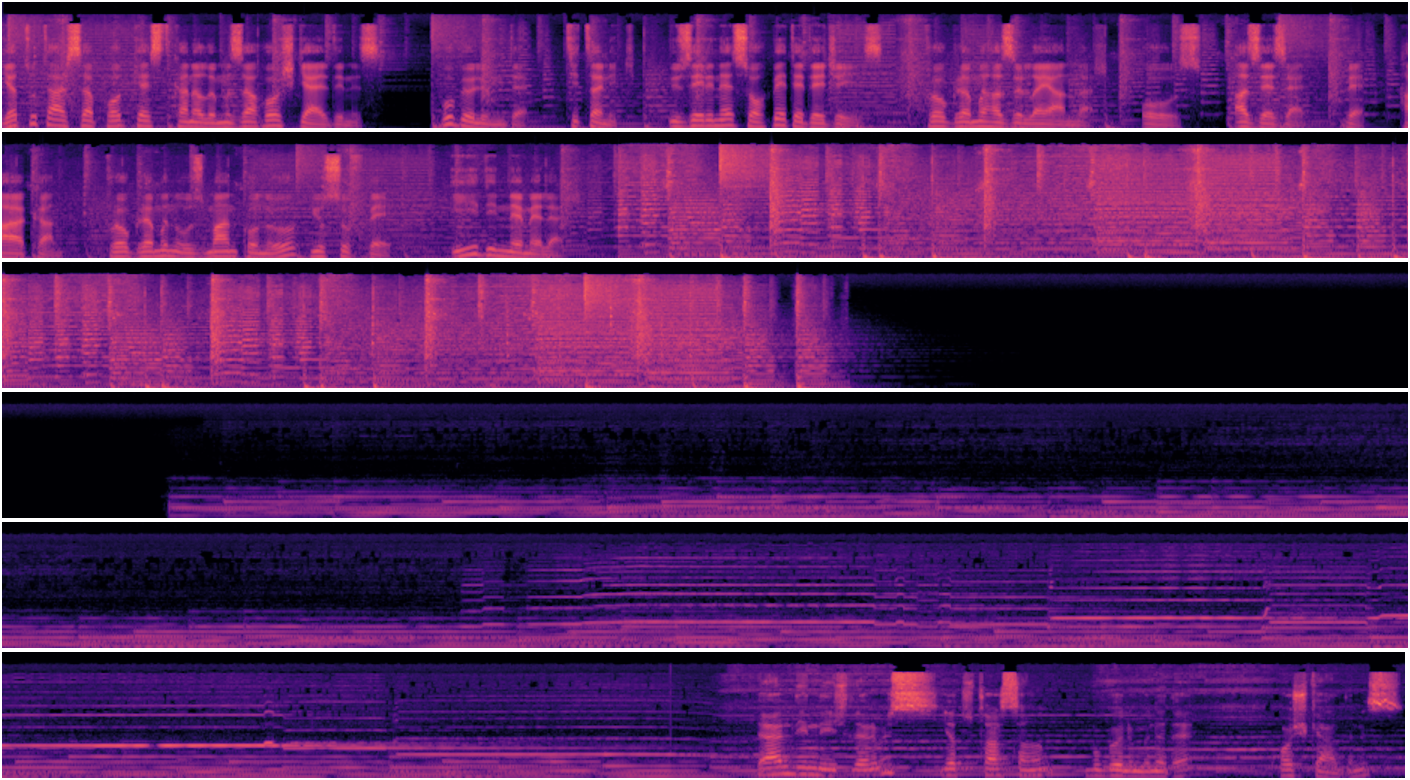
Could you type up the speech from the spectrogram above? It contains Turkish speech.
Ya Tutarsa Podcast kanalımıza hoş geldiniz. Bu bölümde Titanic üzerine sohbet edeceğiz. Programı hazırlayanlar Oğuz, Azezel ve Hakan. Programın uzman konuğu Yusuf Bey. İyi dinlemeler. Dinleyicilerimiz, Ya Tutarsan'ın bu bölümüne de hoş geldiniz.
